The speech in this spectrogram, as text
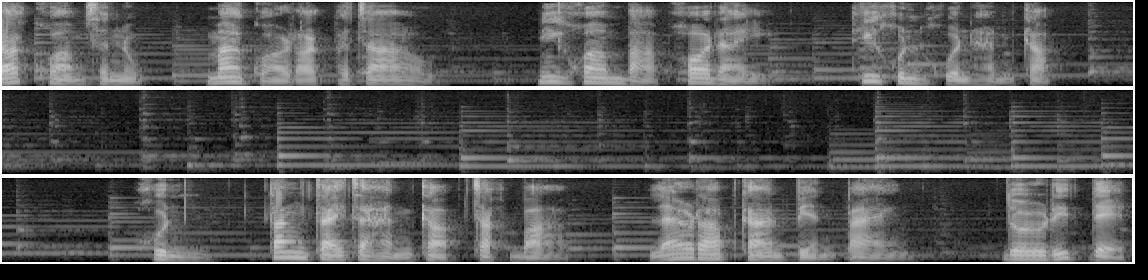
รักความสนุกมากกว่ารักพระเจ้า มีความบาปข้อใดที่คุณควรหันกลับ คุณตั้งใจจะหันกลับจากบาปและรับการเปลี่ยนแปลง โดยฤทธิเดช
